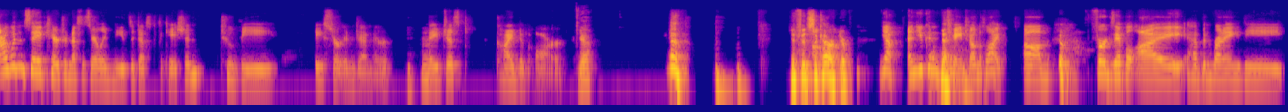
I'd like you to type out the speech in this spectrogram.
i wouldn't say a character necessarily needs a justification to be a certain gender Mhm. they just kind of are Yeah. yeah. It fits the Um, character. Yeah, and you can Yeah. change it on the fly. Um, Yep. for example, I have been running the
